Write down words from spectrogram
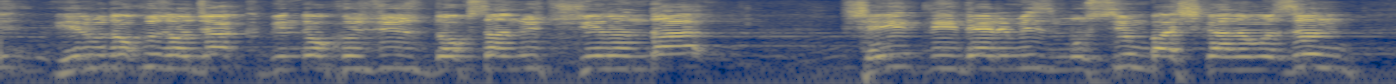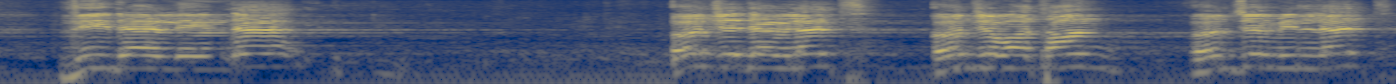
Büyük Birlik Partisi 29 Ocak 1993 yılında şehit liderimiz Muhsin Başkanımızın liderliğinde önce devlet, önce vatan, önce millet,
